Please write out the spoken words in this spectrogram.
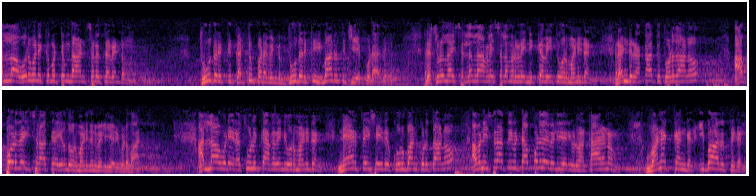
அல்லாஹ் ஒருவனுக்கு மட்டும்தான் செலுத்த வேண்டும். தூதருக்கு கட்டுப்பட வேண்டும். தூதருக்கு விவாதத்து செய்யக்கூடாது. ரசூலுல்லாஹி செல்லல்லாஹலை செல்லமர்களை நிக்க வைத்து ஒரு மனிதன் ரெண்டு ரக்காத்து தொழுதாலோ அப்பொழுதே இஸ்லாத்திலே இருந்து ஒரு மனிதன் வெளியேறி விடுவான் அல்லாவுடைய ரசூலுக்காக வேண்டி ஒரு மனிதன் நேரத்தை செய்து குர்பான் கொடுத்தாலோ அவன் இஸ்லாத்தை விட்டு அப்பொழுதே வெளியேறி விடுவான் காரணம் வணக்கங்கள் இபாதத்துகள்.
